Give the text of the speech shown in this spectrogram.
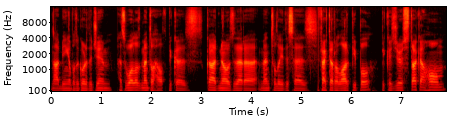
not being able to go to the gym, as well as mental health, because God knows that uh, mentally this has affected a lot of people because you're stuck at home.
